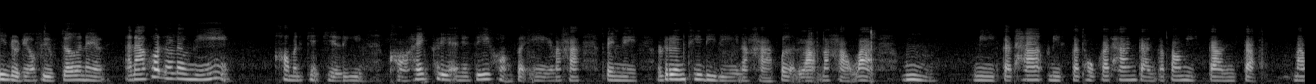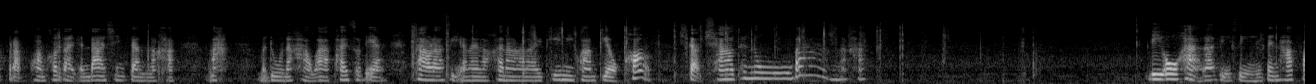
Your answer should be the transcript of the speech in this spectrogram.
in the near future ในอนาคตเร็วๆนี้คอมมันเกตเคลีขอให้เคลียร์ energy ของตัวเองนะคะ เป็นในเรื่องที่ดีๆนะคะ เปิดรับนะคะว่า อืม มีกระทะมีกระทบกระทั่งกันก็ต้องมีการกลับมาปรับความเข้าใจกันได้เช่นกันนะคะ มามาดูนะคะว่าไพ่โซเดียกชาวราศีอะไรลัคนาอะไรที่มีความเกี่ยวข้องกับชาวธนูบ้างนะคะลีโอค่ะ ราศีสิงห์เป็นธาตุไฟ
